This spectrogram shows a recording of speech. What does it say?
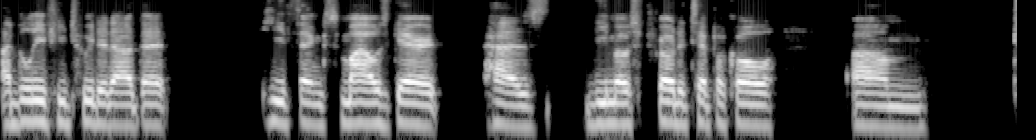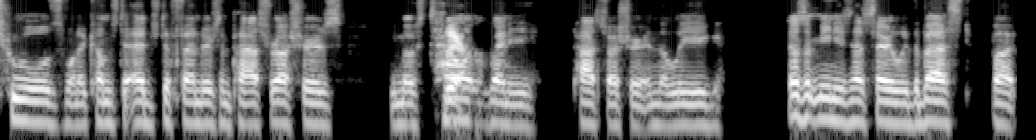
I believe he tweeted out that he thinks Myles Garrett has the most prototypical um, tools when it comes to edge defenders and pass rushers, the most talent yeah. of any pass rusher in the league. Doesn't mean he's necessarily the best, but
